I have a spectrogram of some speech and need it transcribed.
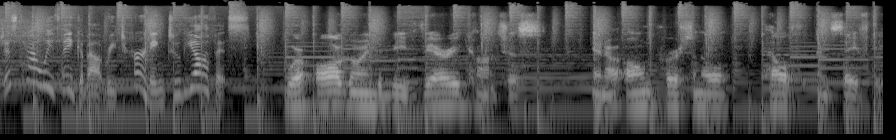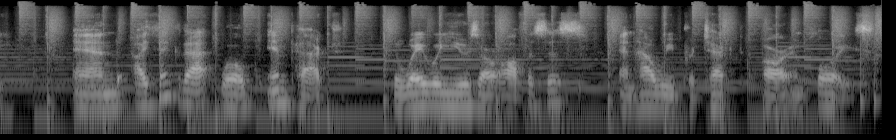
just how we think about returning to the office. We're all going to be very conscious in our own personal health and safety. And I think that will impact the way we use our offices and how we protect our employees.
